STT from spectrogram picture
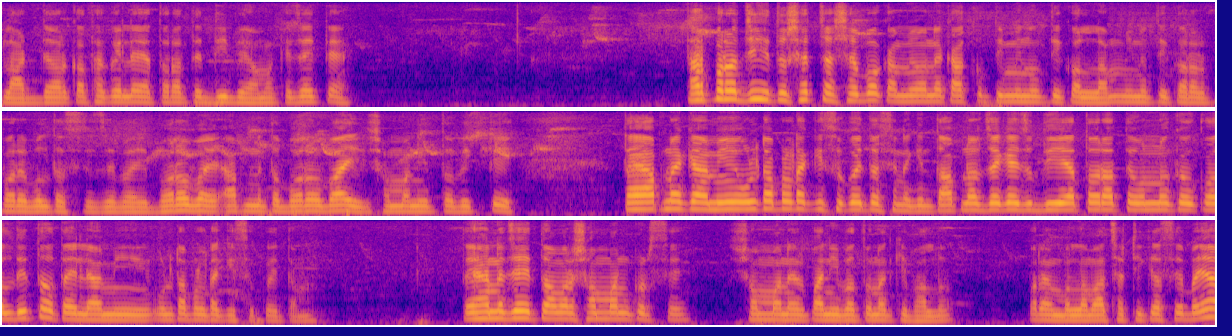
ব্লাড দেওয়ার কথা কইলে এত রাতে দিবে আমাকে যাইতে? তারপরে যেহেতু স্বেচ্ছাসেবক, আমি অনেক আকুতি মিনতি করলাম। মিনতি করার পরে বলতেছে যে, ভাই, বড় ভাই, আপনি তো বড় ভাই, সম্মানিত ব্যক্তি। তাই আপনাকে আমি উল্টাপাল্টা কিছু কইতাছি না, কিন্তু আপনার জায়গায় যদি এত রাতে অন্য কেউ কল দিত, তাইলে আমি উল্টাপাল্টা কিছু কইতাম। তো এখানে যেহেতু আমার সম্মান করছে, সম্মানের পানি বাতো নাকি ভালো। পরে আমি বললাম আচ্ছা ঠিক আছে ভাইয়া,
